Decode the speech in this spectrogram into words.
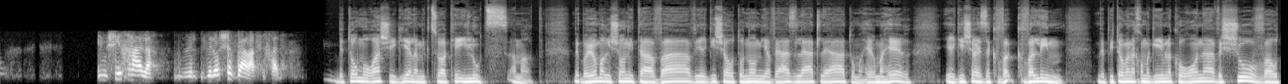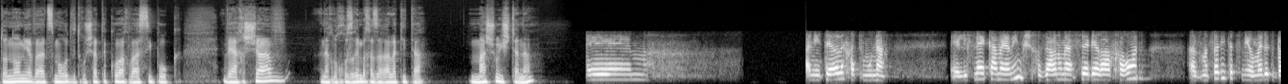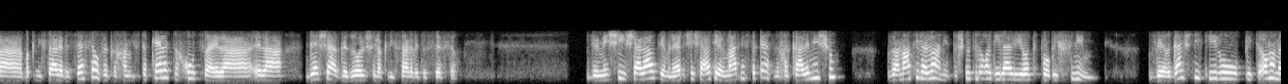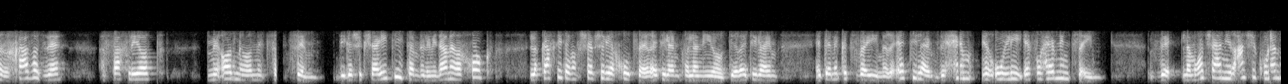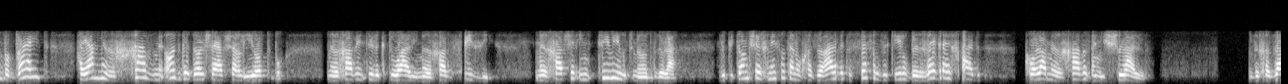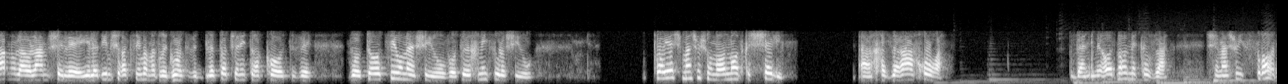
המשיך הלאה. זה, זה לא שבר אף אחד. בתור מורה שהגיעה למקצוע כאילוץ, אמרת. וביום הראשון התאהבה והרגישה אוטונומיה, ואז לאט לאט, או מהר מהר, הרגישה איזה כבלים. ופתאום אנחנו מגיעים לקורונה, ושוב האוטונומיה והעצמאות ותחושת הכוח והסיפוק. ועכשיו אנחנו חוזרים בחזרה לכיתה. משהו השתנה? אני אתאר לך תמונה. אה, לפני כמה ימים, כשחזרנו מהסגר האחרון, אז מצאתי את עצמי עומדת בכניסה לבית ספר וככה מסתכלת החוצה אל, ה, אל הדשא הגדול של הכניסה לבית הספר. ומישהי שאלה אותי, המנהלת שלי שאלה אותי, על מה את מסתכלת? מחכה למישהו? ואמרתי לה, לא, אני פשוט לא רגילה להיות פה בפנים. והרגשתי כאילו פתאום המרחב הזה הפך להיות מאוד מאוד מצמצם. בגלל שכשהייתי איתם בלמידה מרחוק, לקחתי את המחשב שלי החוצה, הראיתי להם כלניות, הראיתי להם את עמק הצבעים, הראיתי להם, והם הראו לי איפה הם נמצאים. ולמרות שהיה נראה שכולנו בבית, היה מרחב מאוד גדול שהיה אפשר להיות בו. מרחב אינטלקטואלי, מרחב פיזי, מרחב של אינטימיות מאוד גדולה. ופתאום כשהכניסו אותנו חזרה לבית הספר, זה כאילו ברגע אחד כל המרחב הזה נשלל. וחזרנו לעולם של אה, ילדים שרצים במדרגות ודלתות שנטרקות, ו... ואותו הוציאו מהשיעור ואותו הכניסו לשיעור. פה יש משהו שהוא מאוד מאוד קשה לי, החזרה אחורה. ואני מאוד מאוד מקווה שמשהו ישרוד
